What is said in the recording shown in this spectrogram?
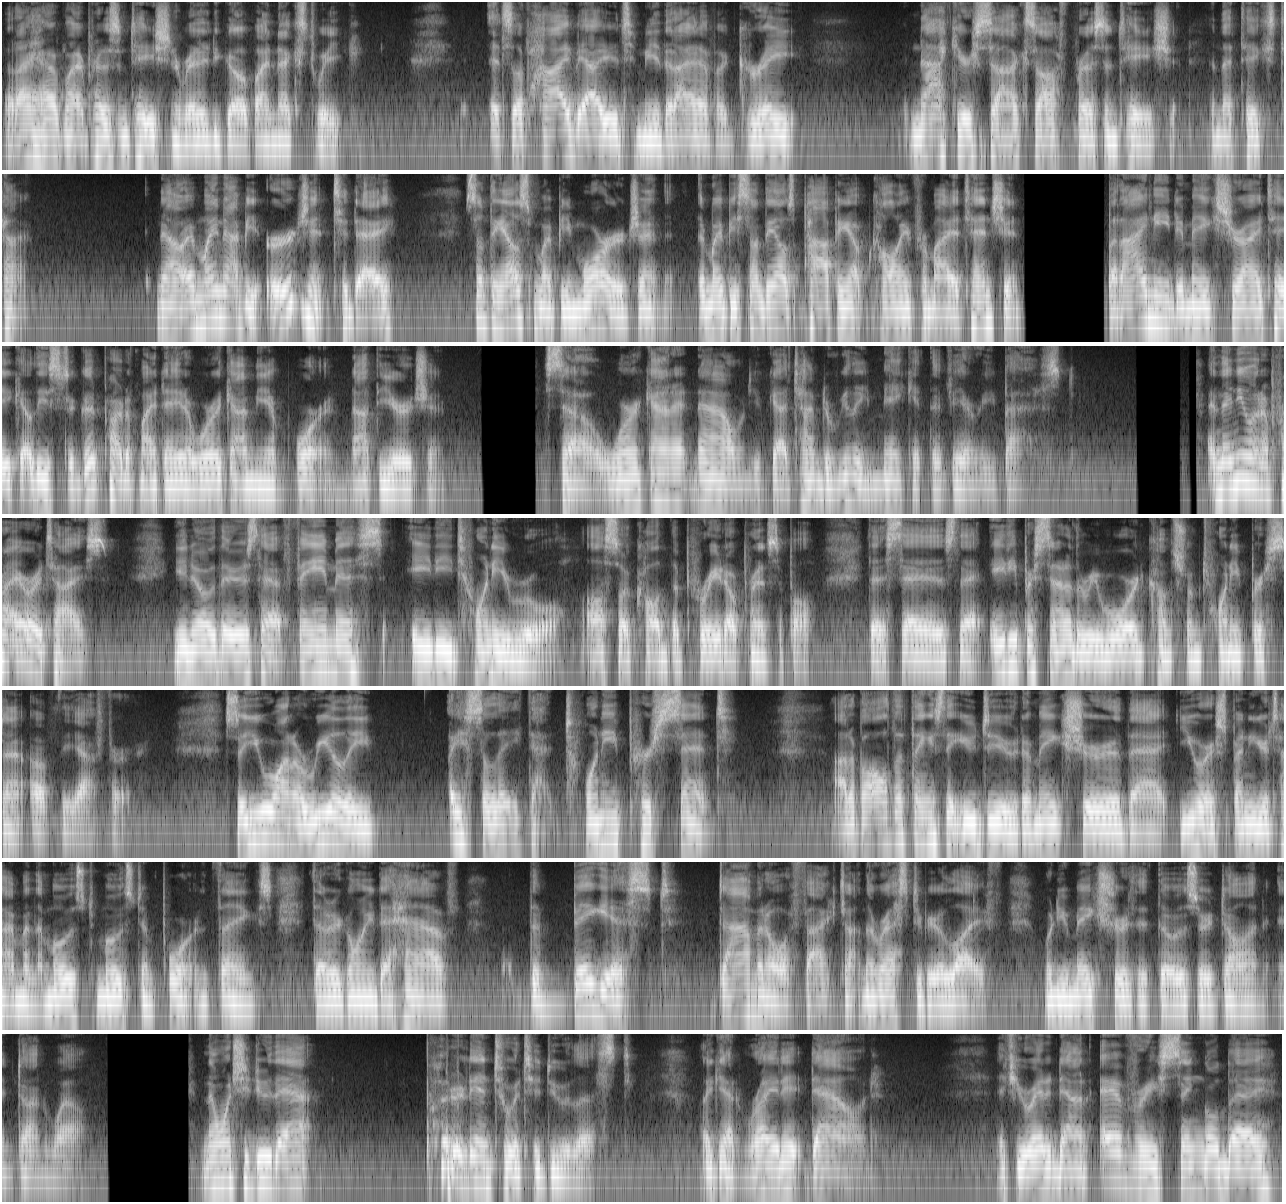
that I have my presentation ready to go by next week. It's of high value to me that I have a great knock your socks off presentation, and that takes time. Now, it might not be urgent today. Something else might be more urgent. There might be something else popping up calling for my attention. But I need to make sure I take at least a good part of my day to work on the important, not the urgent. So work on it now when you've got time to really make it the very best. And then you want to prioritize. You know, there's that famous 80 20 rule, also called the Pareto principle, that says that 80% of the reward comes from 20% of the effort. So you want to really isolate that 20% out of all the things that you do to make sure that you are spending your time on the most, most important things that are going to have the biggest domino effect on the rest of your life when you make sure that those are done and done well. And then once you do that, put it into a to do list. Again, write it down. If you write it down every single day,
